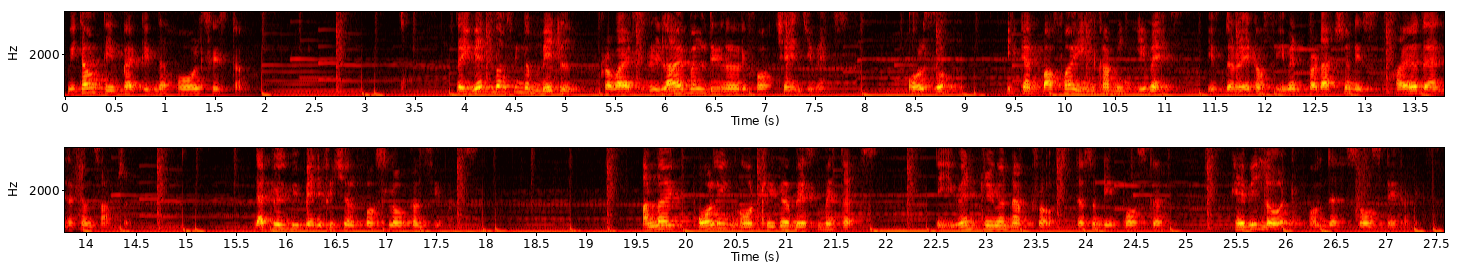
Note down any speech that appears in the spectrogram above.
without impacting the whole system. The event bus in the middle provides reliable delivery for change events. Also, it can buffer incoming events if the rate of event production is higher than the consumption. That will be beneficial for slow consumers. Unlike polling or trigger based methods, the event driven approach doesn't impose a heavy load on the source database.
